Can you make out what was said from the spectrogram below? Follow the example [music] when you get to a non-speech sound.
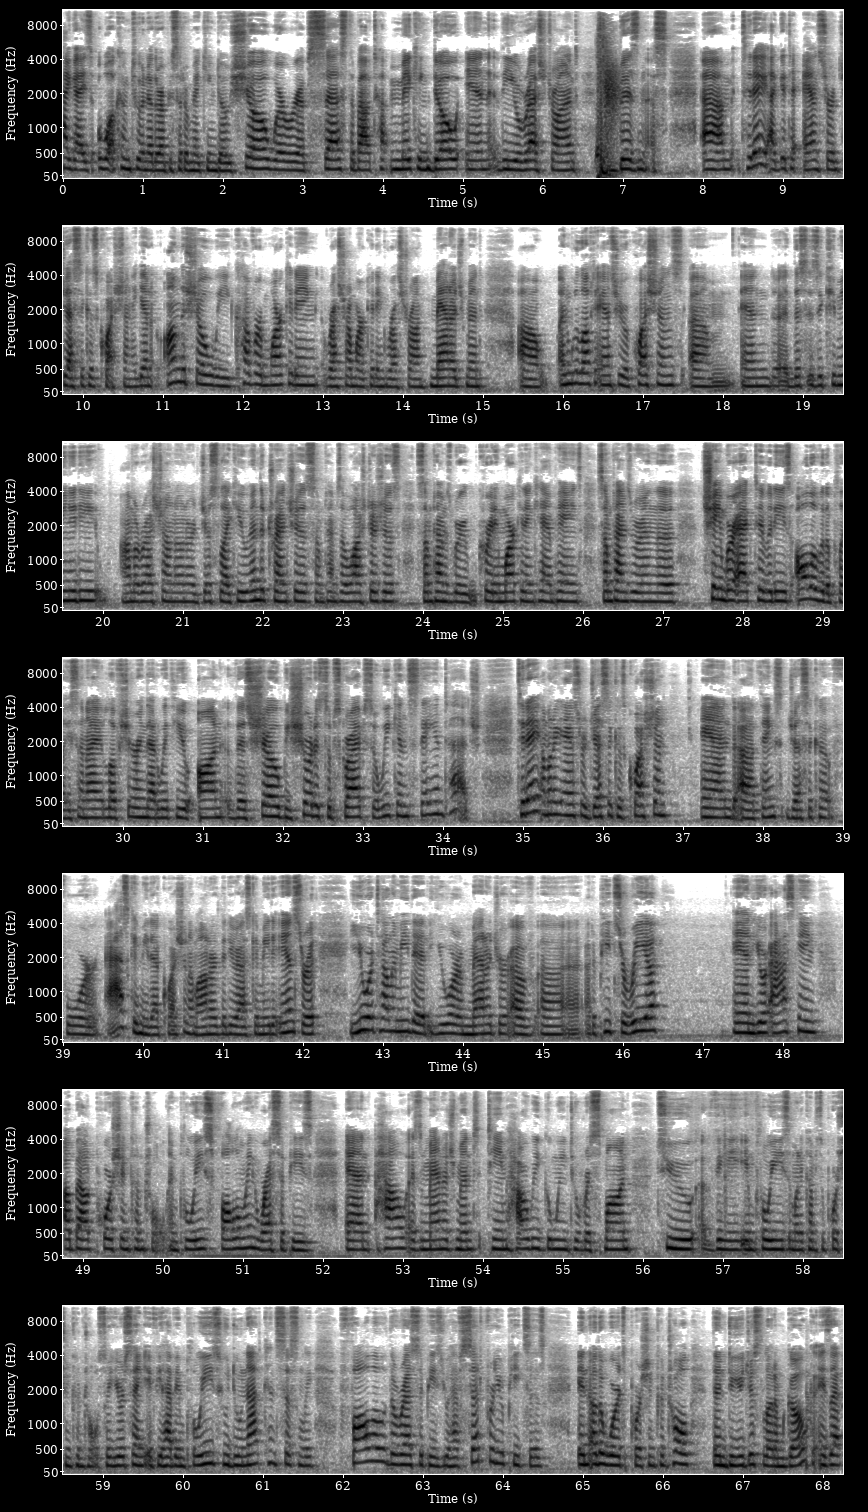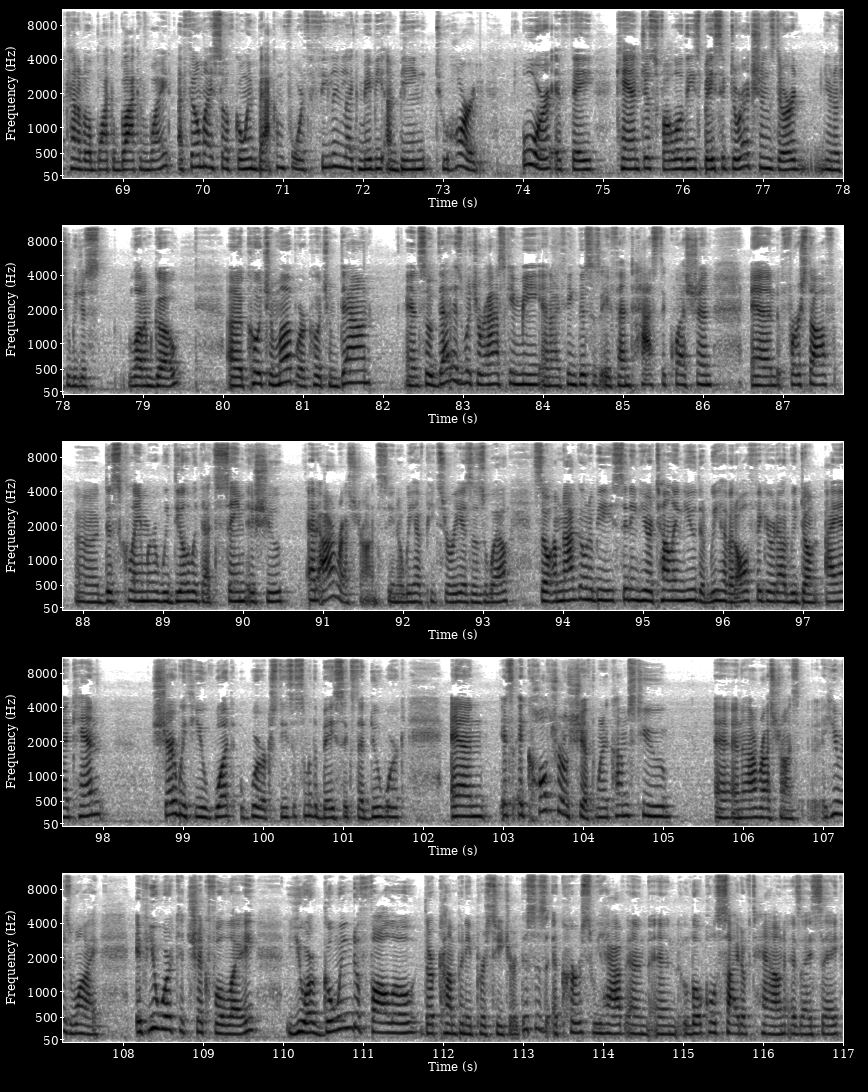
Hi guys, welcome to another episode of Making Dough Show where we're obsessed about making dough in the restaurant business. Um, today I get to answer Jessica's question. Again, on the show we cover marketing, restaurant marketing, restaurant management, uh, and we love to answer your questions. Um, and uh, this is a community. I'm a restaurant owner just like you in the trenches. Sometimes I wash dishes. Sometimes we're creating marketing campaigns. Sometimes we're in the chamber activities all over the place. And I love sharing that with you on this show. Be sure to subscribe so we can stay in touch. Today, I'm going to answer Jessica's question. And uh, thanks, Jessica, for asking me that question. I'm honored that you're asking me to answer it. You are telling me that you are a manager of uh, at a pizzeria, and you're asking about portion control, employees following recipes, and how, as a management team, how are we going to respond to the employees when it comes to portion control? So you're saying if you have employees who do not consistently follow the recipes you have set for your pizzas, in other words, portion control, then do you just let them go? Is that kind of a black and black and white? I feel myself going back and forth, feeling like maybe I'm being too hard. Or if they can't just follow these basic directions, there are, you know, should we just let them go, uh, coach them up or coach them down. And so that is what you're asking me. And I think this is a fantastic question. And first off, uh, disclaimer we deal with that same issue at our restaurants. You know, we have pizzerias as well. So I'm not going to be sitting here telling you that we have it all figured out. We don't. I can share with you what works. These are some of the basics that do work. And it's a cultural shift when it comes to and our restaurants. Here is why if you work at Chick fil A, you are going to follow their company procedure. This is a curse we have in, in local side of town, as I say,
